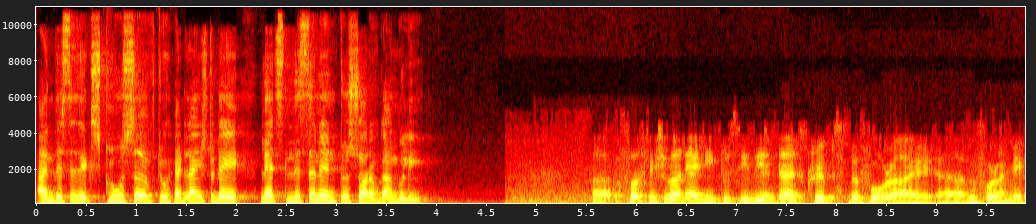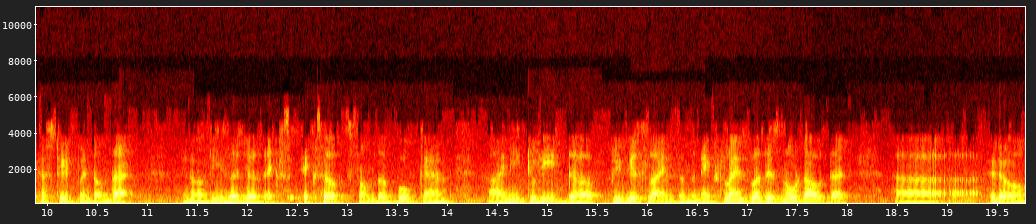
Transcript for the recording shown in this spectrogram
and this is exclusive to headlines today. Let's listen in to Sourav Ganguly. Uh, firstly, Shivani, I need to see the entire scripts before I uh, before I make a statement on that you know these are just ex excerpts from the book and I need to read the previous lines and the next lines but there's no doubt that uh, you know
